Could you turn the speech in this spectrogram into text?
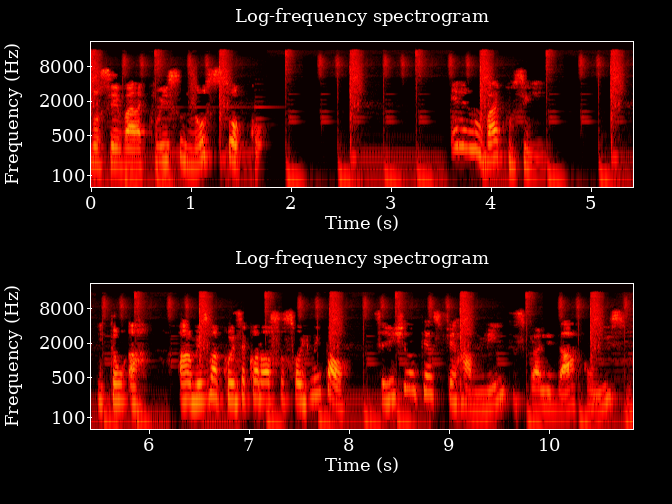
Você vai com isso no soco. Ele não vai conseguir. Então, ah, a mesma coisa com a nossa saúde mental. Se a gente não tem as ferramentas para lidar com isso,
